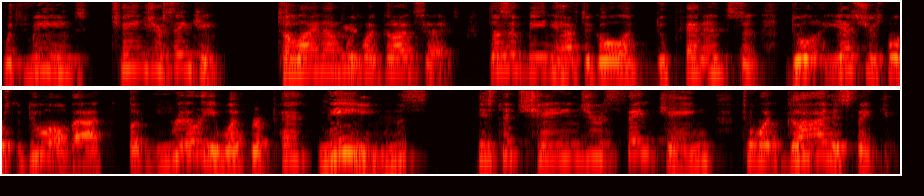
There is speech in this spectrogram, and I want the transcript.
which means change your thinking to line up with what God says. Doesn't mean you have to go and do penance and do yes, you're supposed to do all that, but really what repent means is to change your thinking to what God is thinking.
